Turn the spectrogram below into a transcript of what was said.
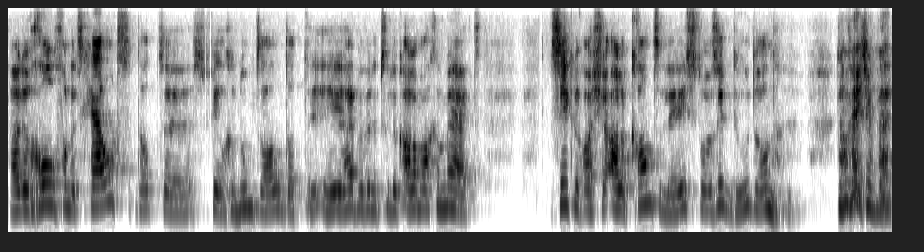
Nou, de rol van het geld, dat uh, is veel genoemd al, dat uh, hebben we natuurlijk allemaal gemerkt. Zeker als je alle kranten leest, zoals ik doe, dan dan weet je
